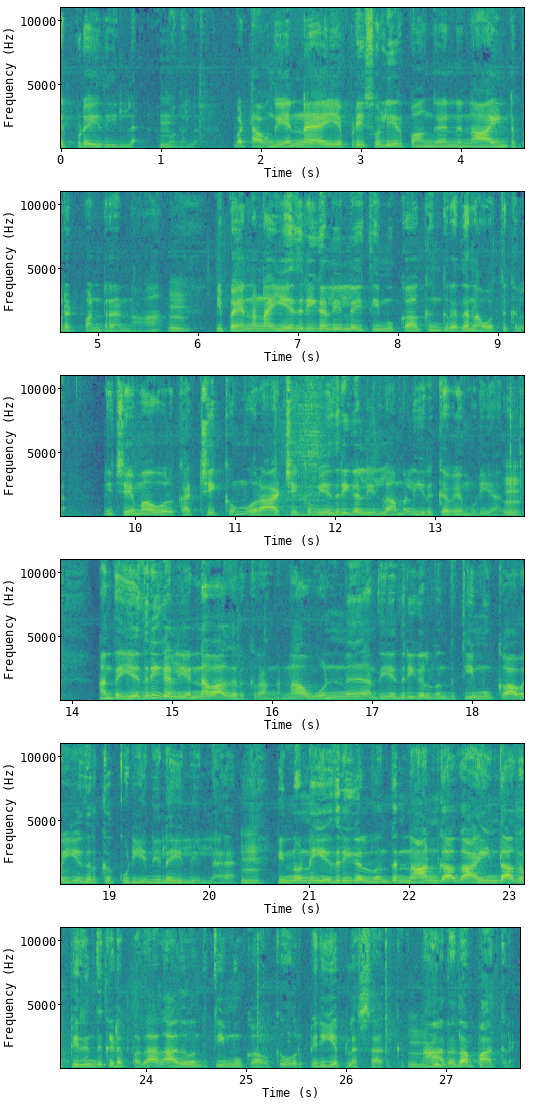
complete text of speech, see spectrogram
ஏற்புடையது இல்லை முதல்ல. பட் அவங்க என்ன எப்படி சொல்லியிருப்பாங்கன்னு நான் இன்டர்பிரட் பண்றேன்னா இப்போ என்னன்னா எதிரிகள் இல்லை திமுகக்குங்கிறத நான் ஒத்துக்கல. நிச்சயமா ஒரு கட்சிக்கும் ஒரு ஆட்சிக்கும் எதிரிகள் இல்லாமல் இருக்கவே முடியாது. அந்த எதிரிகள் என்னவாக இருக்கிறாங்கன்னா ஒண்ணு அந்த எதிரிகள் வந்து திமுகவை எதிர்க்கக்கூடிய நிலையில் இல்லை. இன்னொன்னு எதிரிகள் வந்து நான்காக ஐந்தாக பிரிந்து கிடப்பதால் அது வந்து திமுகவுக்கு ஒரு பெரிய ப்ளஸ்ஸாக இருக்கு. நான் அதை தான் பார்க்குறேன்.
